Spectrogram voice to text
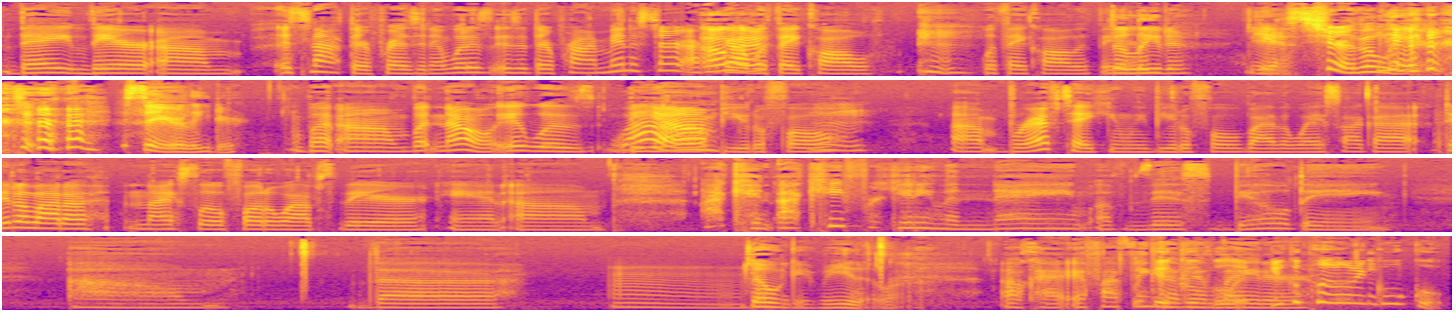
They their um it's not their president. What is is it their prime minister? I forgot Okay. what they call what they call it there. The leader. Yes, sure, the leader. Say your leader. but um but no, it was Wow. Mm-hmm. beautiful. Um, breathtakingly beautiful, by the way. So I got did a lot of nice little photo ops there, and um, I can I keep forgetting the name of this building. Um, the Don't give me that line. okay, if I think of Google it. later, You can put it in Google.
